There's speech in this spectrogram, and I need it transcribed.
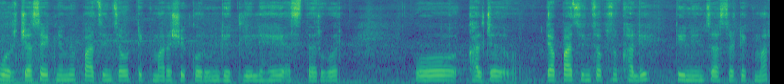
वरच्या साईडने मी पाच इंचावर टिकमार अशी करून घेतलेली आहे अस्तरवर. व खालच्या त्या पाच इंचापासून खाली तीन इंच असं टिकमार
